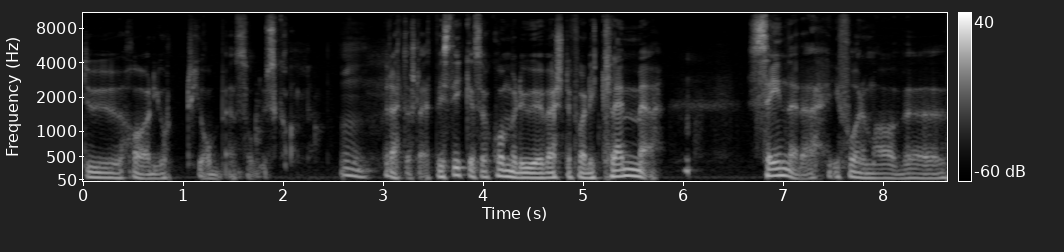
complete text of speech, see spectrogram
du har gjort jobben som du skal. Mm. Rett og slett. Hvis ikke så kommer du i verste fall i klemme seinere i form av eh,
